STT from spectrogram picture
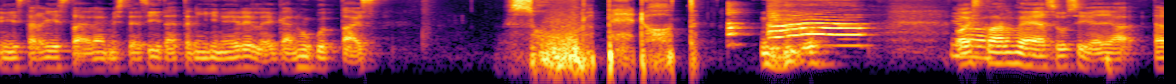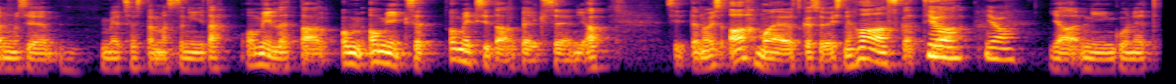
niistä riistaeläimistä ja siitä, että niihin ei edelleenkään hukuttaisi. Suurpedot! niin Olisi karhuja ja susia ja tämmöisiä metsästämässä niitä omille tar- om- omikset, omiksi tarpeikseen. Ja sitten olisi ahmoja, jotka söisi ne haaskat. Joo, ja, joo. ja niin kuin, että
